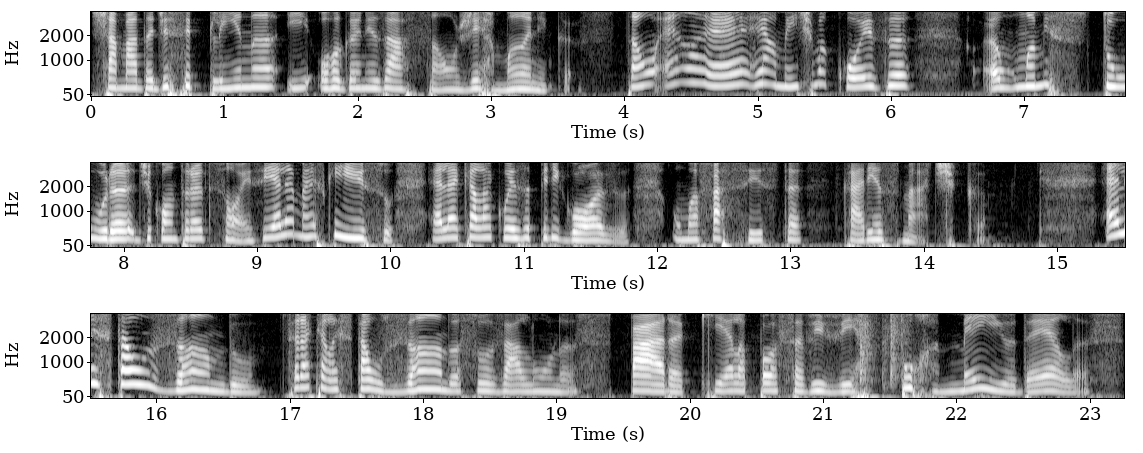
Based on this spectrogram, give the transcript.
chamada disciplina e organização germânicas. Então, ela é realmente uma coisa é uma mistura de contradições. E ela é mais que isso. Ela é aquela coisa perigosa, uma fascista carismática. Ela está usando, será que ela está usando as suas alunas para que ela possa viver por meio delas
